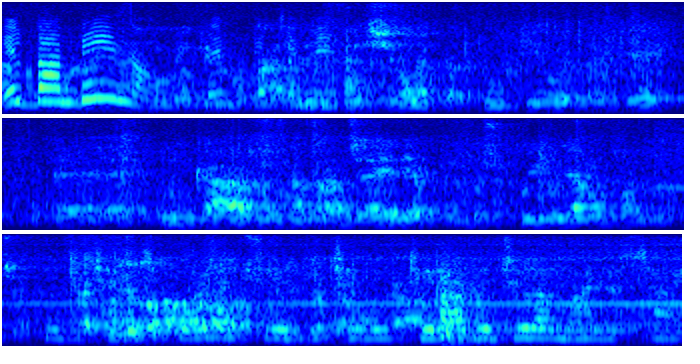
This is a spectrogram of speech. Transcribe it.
Il bambino un momento importante di riflessione per tutti, oltre che eh, un caso, una tragedia appunto su cui vogliamo far luce. Ecco, io la parola scuola, io subito tiravo giù la maglia, sai.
